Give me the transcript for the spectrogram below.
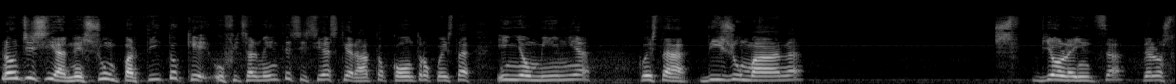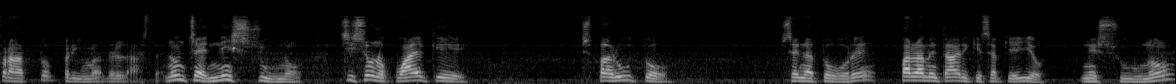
non ci sia nessun partito che ufficialmente si sia schierato contro questa ignominia questa disumana violenza dello sfratto prima dell'asta. Non c'è nessuno, ci sono qualche sparuto senatore, parlamentari che sappia io, nessuno.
